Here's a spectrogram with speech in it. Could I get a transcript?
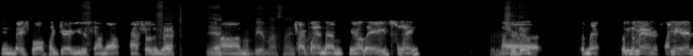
in baseball. Like Jared, you just found out Astros are Fact. good. Yeah, um, we beat them last night. Try playing them. You know, the A's swing. Sure do. Uh, The look at the Mariners. I mean, and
